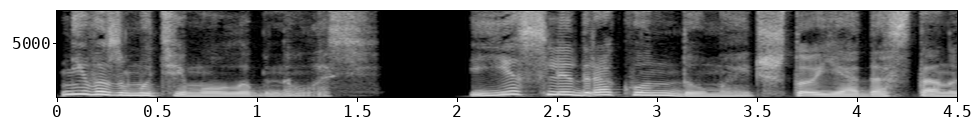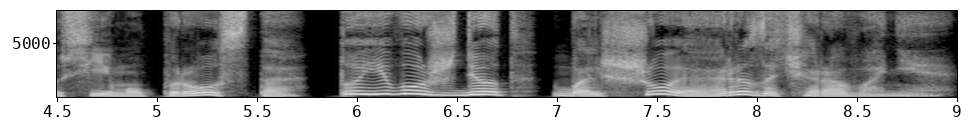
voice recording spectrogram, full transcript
невозмутимо улыбнулась. Если дракон думает, что я достанусь ему просто, то его ждет большое разочарование.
